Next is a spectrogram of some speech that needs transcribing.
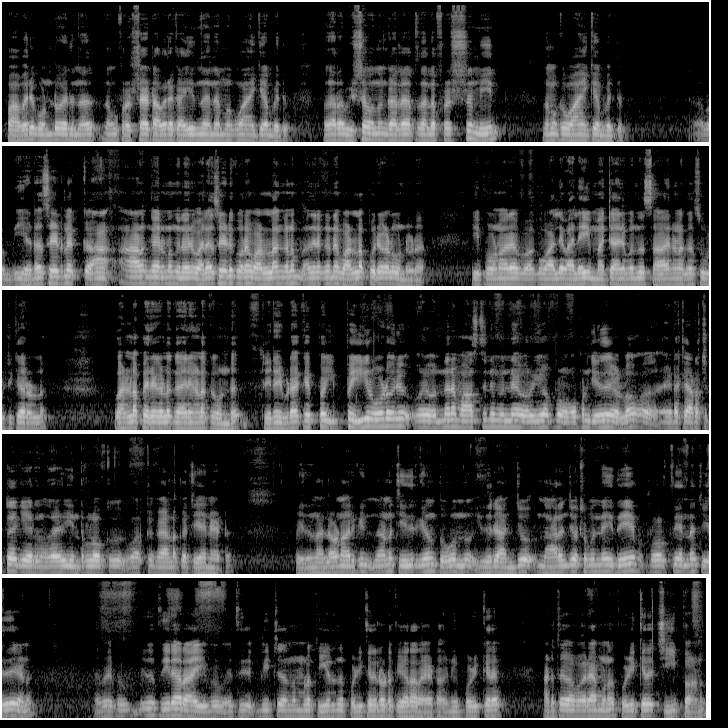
അപ്പോൾ അവർ കൊണ്ടുവരുന്നത് നമുക്ക് ഫ്രഷായിട്ട് അവരെ കയ്യിൽ നിന്ന് തന്നെ നമുക്ക് വാങ്ങിക്കാൻ പറ്റും. വേറെ വിഷമൊന്നും കലരാത്ത നല്ല ഫ്രഷ് മീൻ നമുക്ക് വാങ്ങിക്കാൻ പറ്റും. അപ്പം ഈ ഇട സൈഡിലൊക്കെ ആളും കയറണമെന്നില്ല. ഒരു വല സൈഡിൽ കുറേ വള്ളങ്ങളും അതിനൊക്കെ തന്നെ വള്ളപ്പുരകളും ഉണ്ട് ഇവിടെ. ഈ പോണവരെ വല വലയും മറ്റനുബന്ധ സാധനങ്ങളൊക്കെ സൂക്ഷിക്കാറുള്ള വള്ളപ്പെരകളും കാര്യങ്ങളൊക്കെ ഉണ്ട്. പിന്നെ ഇവിടെയൊക്കെ ഇപ്പോൾ ഇപ്പോൾ ഈ റോഡ് ഒരു ഒന്നര മാസത്തിന് മുന്നേ റീ ഓപ്പൺ ചെയ്തതേ ഉള്ളൂ. ഇടയ്ക്ക് അടച്ചിട്ടേക്കായിരുന്നു. അതായത് ഇന്റർലോക്ക് വർക്കും കാര്യങ്ങളൊക്കെ ചെയ്യാനായിട്ട്. അപ്പോൾ ഇത് നല്ലോണമായിരിക്കും ഇതാണ് ചെയ്തിരിക്കുന്നതെന്ന് തോന്നുന്നു. ഇതൊരു അഞ്ചോ നാലഞ്ച് വർഷം മുന്നേ ഇതേ പ്രവൃത്തി തന്നെ ചെയ്തതാണ് അപ്പോൾ ഇപ്പം ഇത് തീരാറായി. ഇപ്പോൾ ബീച്ച് നമ്മൾ തീർന്ന് പൊഴിക്കലിലോട്ട് കയറാറായി കേട്ടോ. ഇനി പൊഴിക്കര അടുത്ത് വരാൻ പോണത് പൊഴിക്കര ചീപ്പാണ്.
